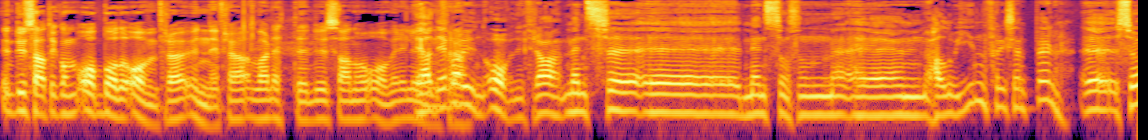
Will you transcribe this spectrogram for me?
Du sa at det kom både ovenfra og underfra. Var dette du sa noe over eller underfra? Ja, det var ovenfra. Mens, eh, mens sånn som eh, halloween, f.eks., øh, så,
